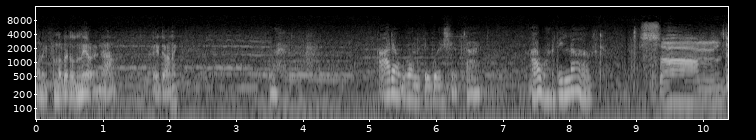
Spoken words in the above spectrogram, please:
Only from a little nearer now. Hey, darling? I don't want to be worshipped. I, I want to be loved. Someday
